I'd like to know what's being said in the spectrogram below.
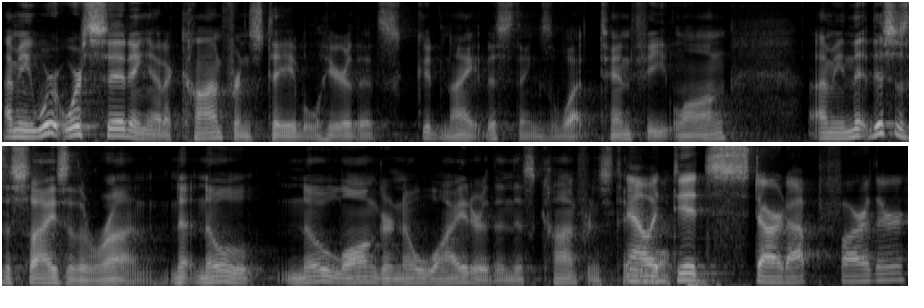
I mean, we're we're sitting at a conference table here. That's good night. This thing's what ten feet long. I mean, th- this is the size of the run. No, no, no longer, no wider than this conference table. Now it did start up farther.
